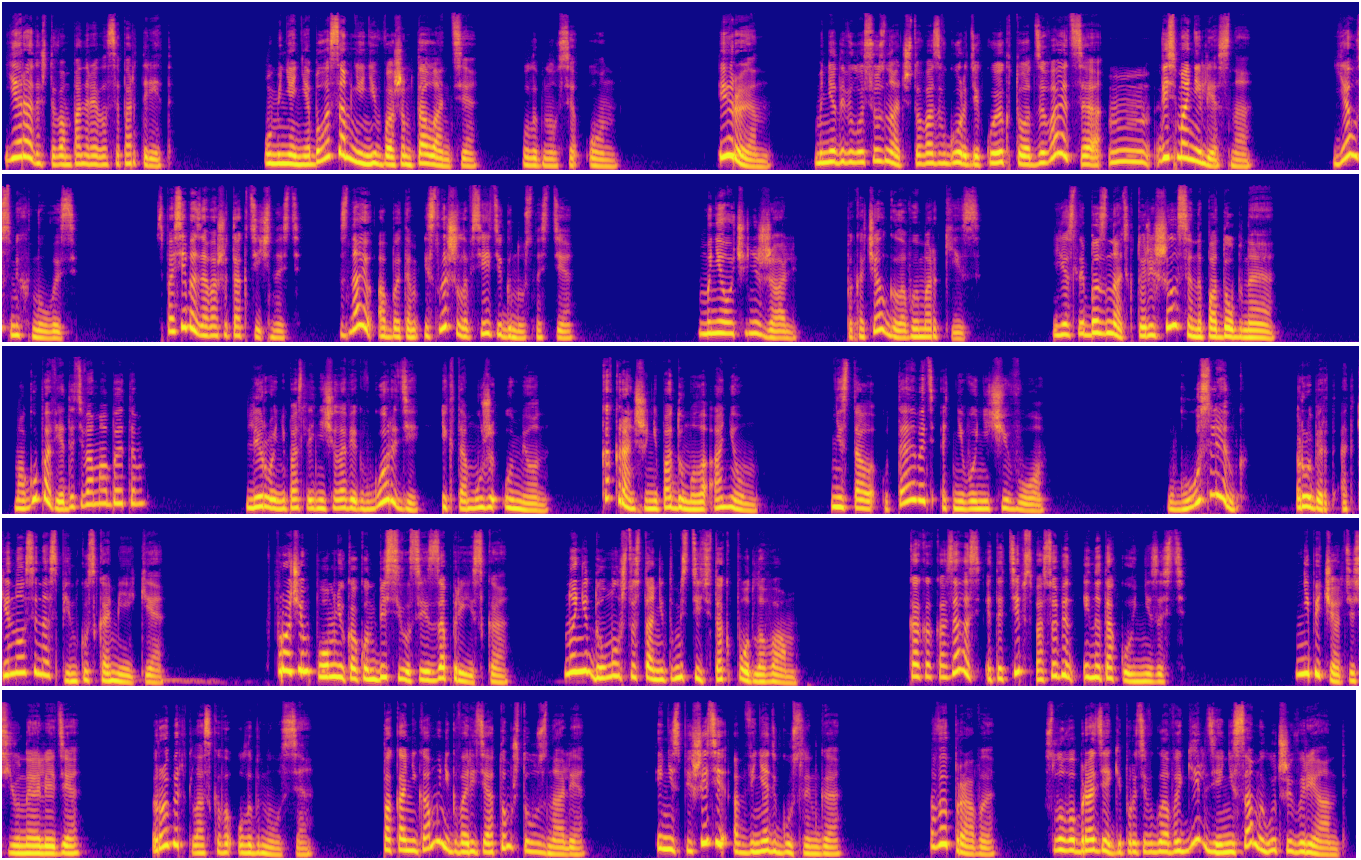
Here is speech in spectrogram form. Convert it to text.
«Я рада, что вам понравился портрет». «У меня не было сомнений в вашем таланте», — улыбнулся он. «Ирен, мне довелось узнать, что вас в городе кое-кто отзывается м -м, весьма нелестно». Я усмехнулась. «Спасибо за вашу тактичность. Знаю об этом и слышала все эти гнусности». «Мне очень жаль», — покачал головой маркиз. «Если бы знать, кто решился на подобное...» «Могу поведать вам об этом». Лерой не последний человек в городе и к тому же умен. Как раньше не подумала о нем. Не стала утаивать от него ничего. «Гуслинг?» Роберт откинулся на спинку скамейки. Впрочем, помню, как он бесился из-за прииска, но не думал, что станет мстить так подло вам. Как оказалось, этот тип способен и на такую низость. «Не печальтесь, юная леди!» Роберт ласково улыбнулся. «Пока никому не говорите о том, что узнали. И не спешите обвинять Гуслинга. Вы правы. Слово «бродяги» против главы гильдии не самый лучший вариант.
